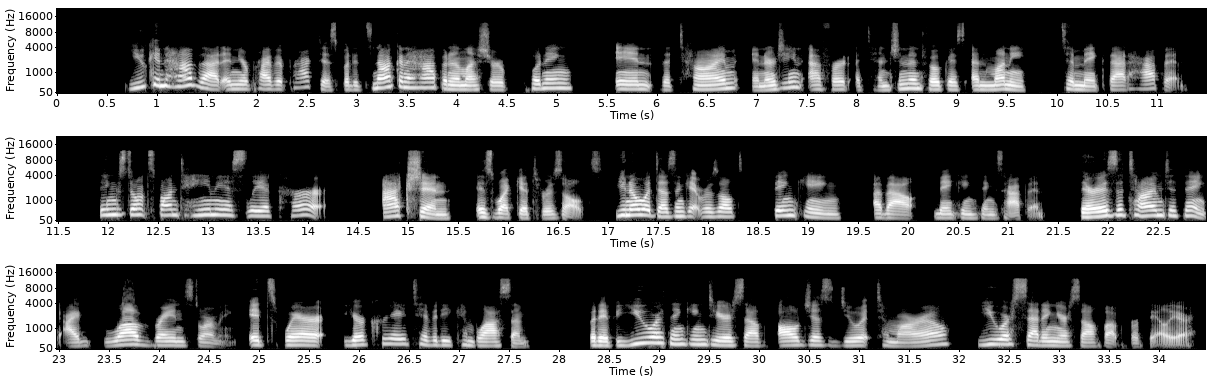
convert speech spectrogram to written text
You can have that in your private practice, but it's not going to happen unless you're putting in the time, energy, and effort, attention and focus, and money to make that happen. Things don't spontaneously occur. Action is what gets results. You know what doesn't get results? Thinking about making things happen. There is a time to think. I love brainstorming. It's where your creativity can blossom. But if you are thinking to yourself, I'll just do it tomorrow, you are setting yourself up for failure.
